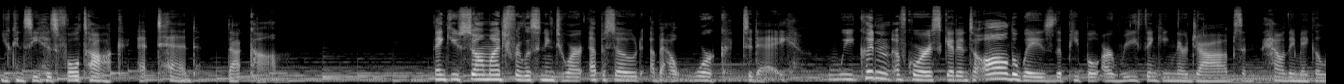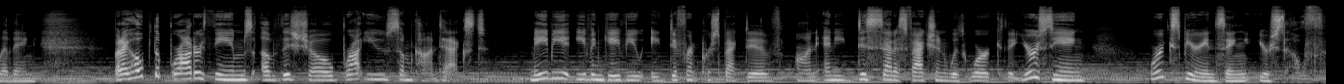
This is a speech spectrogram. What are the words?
You can see his full talk at TED.com. Thank you so much for listening to our episode about work today. We couldn't, of course, get into all the ways that people are rethinking their jobs and how they make a living. But I hope the broader themes of this show brought you some context. Maybe it even gave you a different perspective on any dissatisfaction with work that you're seeing or experiencing yourself.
